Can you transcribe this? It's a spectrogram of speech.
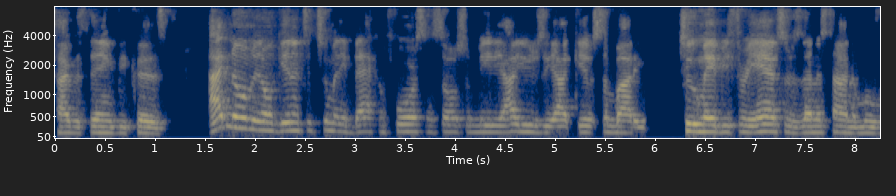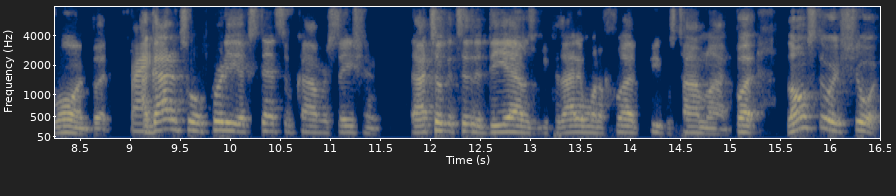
type of thing because I normally don't get into too many back and forths on social media. I usually I give somebody two maybe three answers, then it's time to move on. But I got into a pretty extensive conversation. I took it to the DMs because I didn't want to flood people's timeline. But long story short,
